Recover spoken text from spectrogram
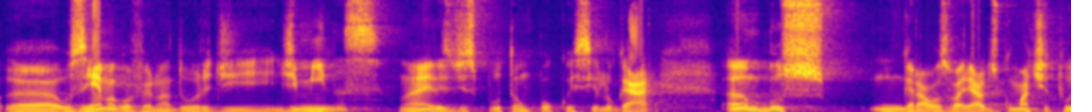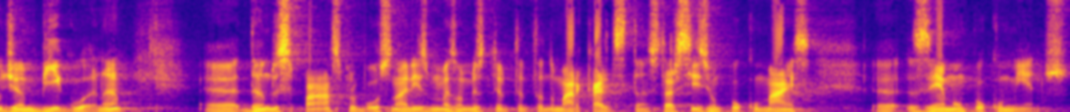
uh, o Zema, governador de, de Minas, né, eles disputam um pouco esse lugar, ambos em graus variados, com uma atitude ambígua, né, dando espaço para o bolsonarismo, mas ao mesmo tempo tentando marcar distância. Tarcísio um pouco mais, Zema um pouco menos,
